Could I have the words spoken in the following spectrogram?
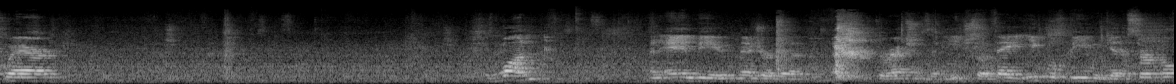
squared is 1. And A and B measure the directions in each. So if A equals B, we get a circle.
